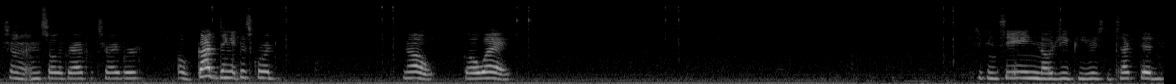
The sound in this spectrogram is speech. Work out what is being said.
Just gonna install the graphics driver. Oh, god dang it, Discord. No. Go away. You can see, no GPU is detected.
